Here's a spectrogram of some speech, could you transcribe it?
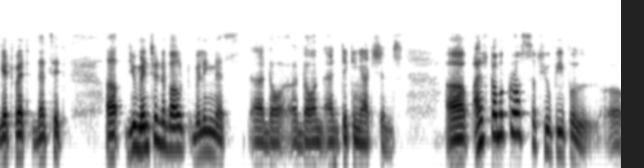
get wet. That's it. Uh, you mentioned about willingness, uh, uh, Don, and taking actions. Uh, I've come across a few people, uh,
